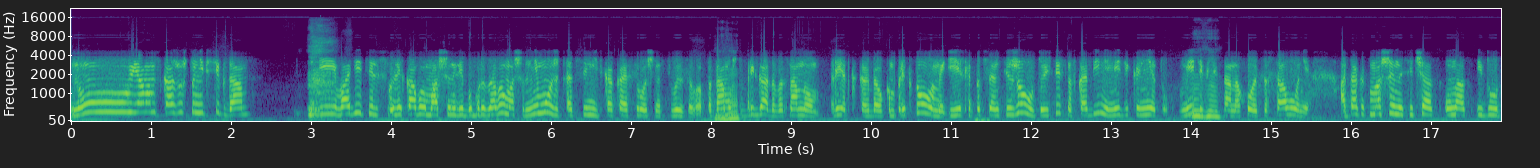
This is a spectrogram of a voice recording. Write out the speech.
Ну, я вам скажу, что не всегда. И водитель легковой машины либо грузовой машины не может оценить, какая срочность вызова, потому uh-huh. что бригада в основном редко когда укомплектованы, и если пациент тяжелый, то, естественно, в кабине медика нету. Медик uh-huh. всегда находится в салоне. А так как машины сейчас у нас идут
